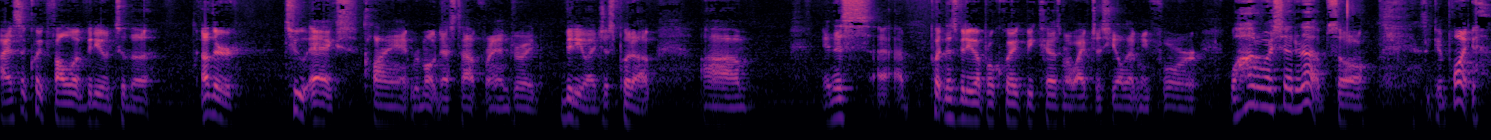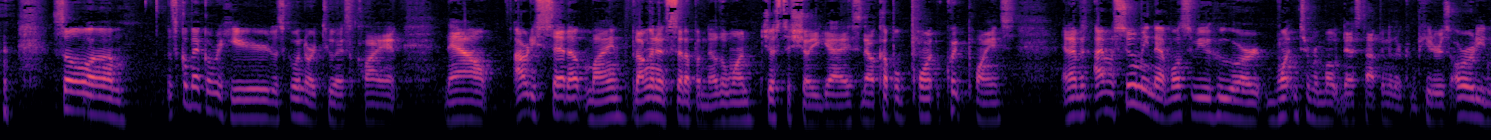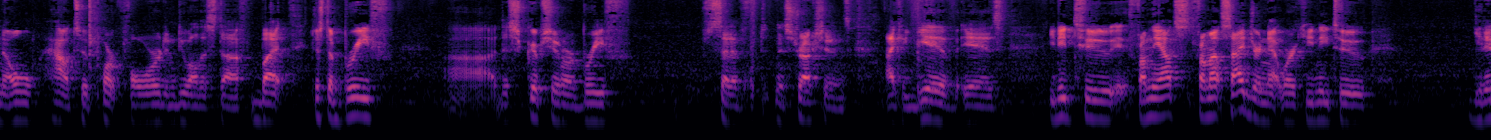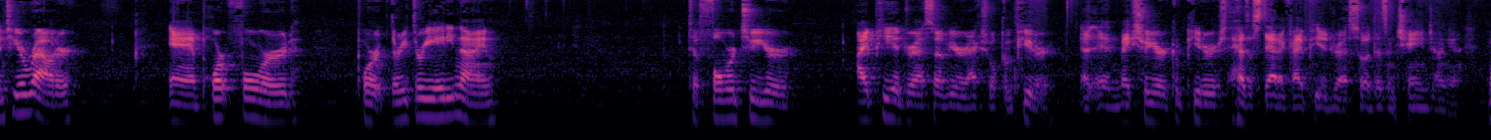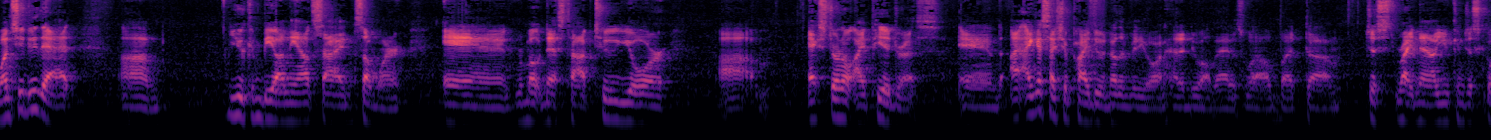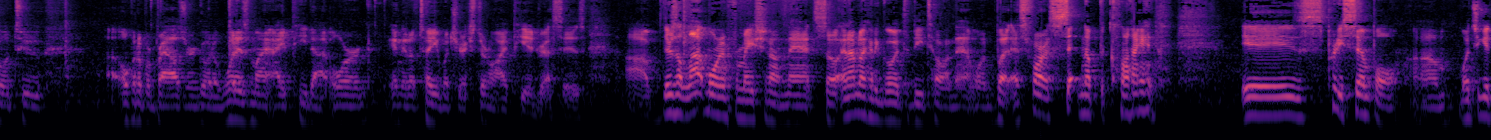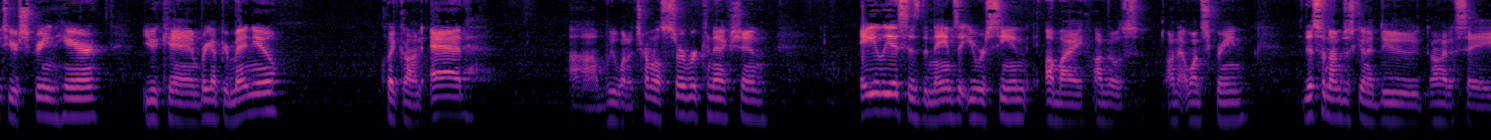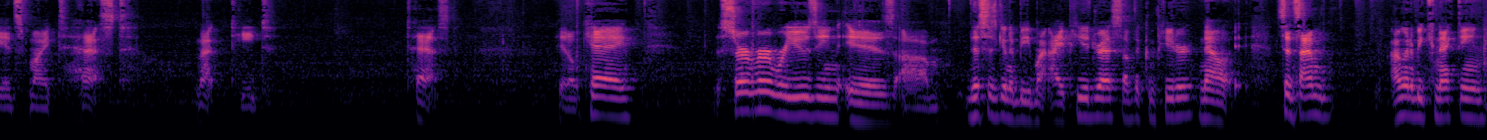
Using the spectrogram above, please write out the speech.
It's a quick follow-up video to the other 2x client remote desktop for Android video I just put up. Um, and this, I'm putting this video up real quick because my wife just yelled at me for, well, how do I set it up? So that's a good point. so um, let's go back over here. Let's go into our 2x client. Now, I already set up mine, but I'm going to set up another one just to show you guys. Now, a couple point, quick points. And I'm, I'm assuming that most of you who are wanting to remote desktop into their computers already know how to port forward and do all this stuff. But just a brief uh, description or brief set of instructions I can give is you need to from the outs from outside your network you need to get into your router and port forward port 3389 to forward to your IP address of your actual computer and make sure your computer has a static IP address so it doesn't change on you. Once you do that, um, you can be on the outside somewhere and remote desktop to your um, external IP address. And I, I, guess I should probably do another video on how to do all that as well. But um, just right now, you can just go to open up a browser, and go to whatismyip.org, and it'll tell you what your external IP address is. Uh, there's a lot more information on that, so and I'm not going to go into detail on that one. But as far as setting up the client, is pretty simple. Um, once you get to your screen here, you can bring up your menu, click on Add. Um, we want a terminal server connection. Alias is the names that you were seeing on my on those on that one screen. This one I'm just going to do. I'm going to say it's my test, not teat. Test hit OK. The server we're using is, um, this is going to be my IP address of the computer. Now, since I'm, I'm going to be connecting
